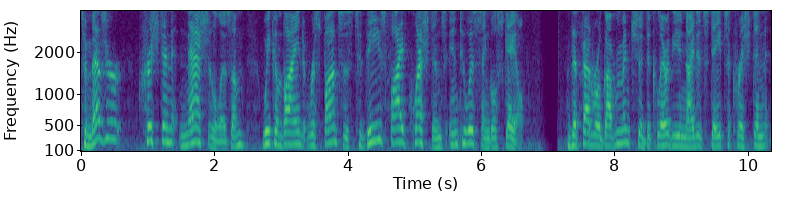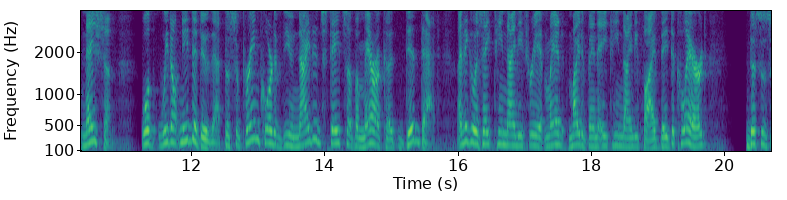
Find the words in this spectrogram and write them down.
To measure Christian nationalism, we combined responses to these five questions into a single scale. The federal government should declare the United States a Christian nation. Well, we don't need to do that. The Supreme Court of the United States of America did that. I think it was 1893, it might, might have been 1895. They declared this is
